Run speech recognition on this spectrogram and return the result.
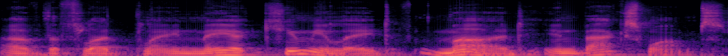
of the floodplain may accumulate mud in backswamps.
